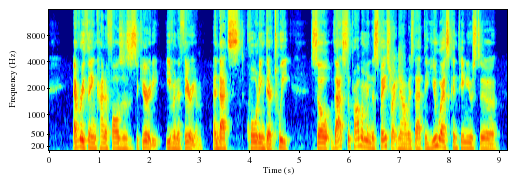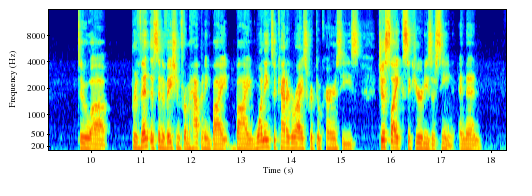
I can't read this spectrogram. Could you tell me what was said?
everything kind of falls as a security even ethereum. And that's quoting their tweet. So that's the problem in the space right now is that the us continues to to uh, prevent this innovation from happening by by wanting to categorize cryptocurrencies just like securities are seen. And then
